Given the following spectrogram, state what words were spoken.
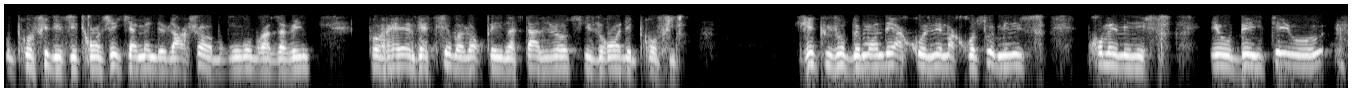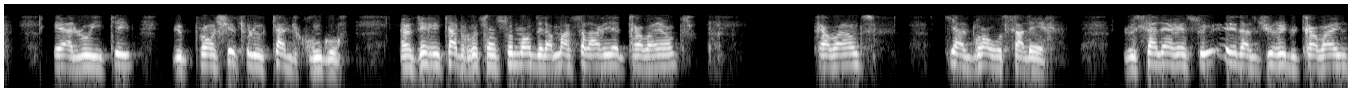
au profit des étrangers qui amènent de l'argent au Congo-Brazzaville pour réinvestir dans leur pays natal lorsqu'ils auront des profits. J'ai toujours demandé à Colonel Macrosso, ministre, Premier ministre, et au BIT et à l'OIT de plancher sur le cas du Congo. Un véritable recensement de la masse salariale travaillante, travaillante qui a droit au salaire. Le salaire ce, est la durée du travail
